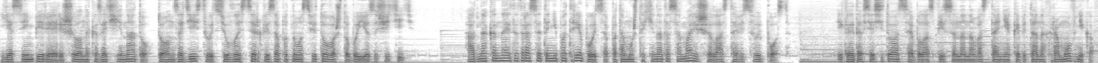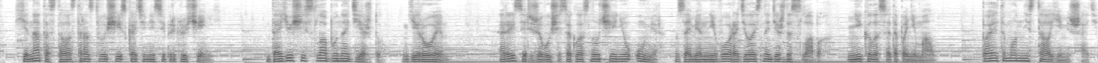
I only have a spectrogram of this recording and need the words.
Если Империя решила наказать Хинату, то он задействует всю власть Церкви Западного Святого, чтобы ее защитить. Однако на этот раз это не потребуется, потому что Хината сама решила оставить свой пост. И когда вся ситуация была списана на восстание капитана Храмовников, Хината стала странствующей искательницей приключений. Дающей слабую надежду, героем. Рыцарь, живущий согласно учению, умер. Взамен него родилась надежда слабых. Николас это понимал. Поэтому он не стал ей мешать.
